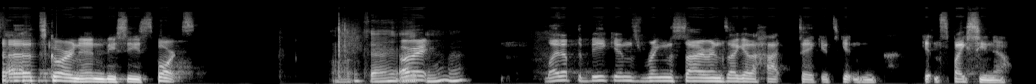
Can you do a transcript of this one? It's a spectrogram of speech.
That's according to NBC Sports. Okay. All right. Mm-hmm light up the beacons, ring the sirens. I got a hot take. It's getting getting spicy now.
